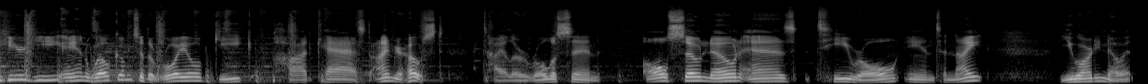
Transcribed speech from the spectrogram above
hear ye, and welcome to the Royal Geek Podcast. I'm your host, Tyler Rollison, also known as T Roll, and tonight, you already know it.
